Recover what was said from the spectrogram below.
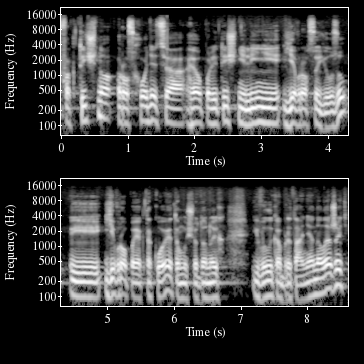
фактично розходяться геополітичні лінії Євросоюзу і Європи як такої, тому що до них і Велика Британія належить,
